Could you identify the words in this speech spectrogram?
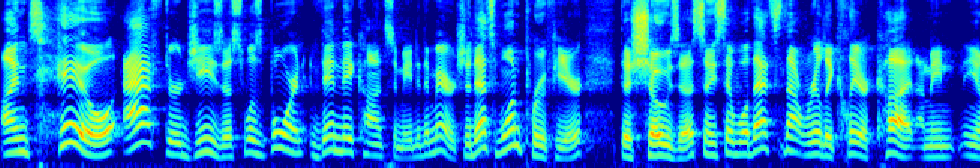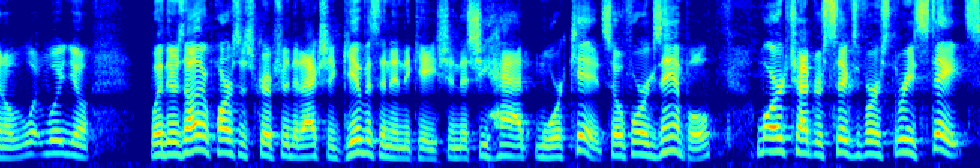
until after Jesus was born. Then they consummated the marriage. So that's one proof here that shows us. And he said, well, that's not really clear cut. I mean, you know, what, what, you know, but there's other parts of Scripture that actually give us an indication that she had more kids. So, for example, Mark chapter 6, verse 3 states,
